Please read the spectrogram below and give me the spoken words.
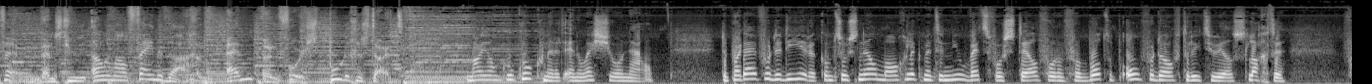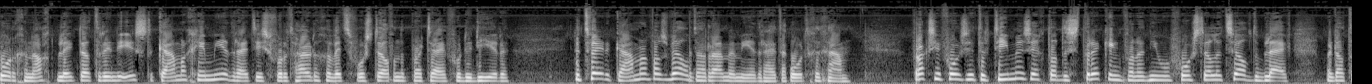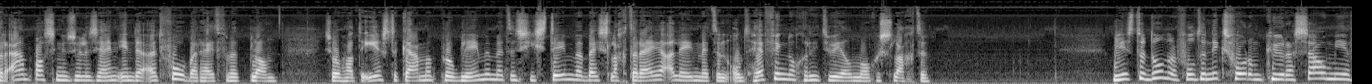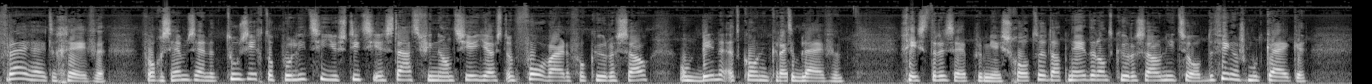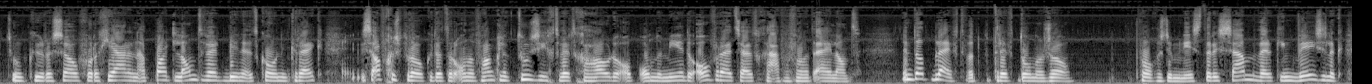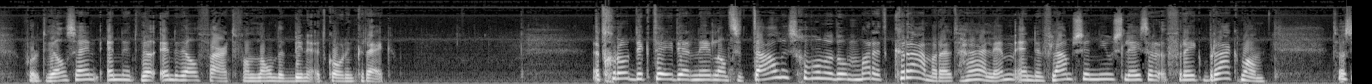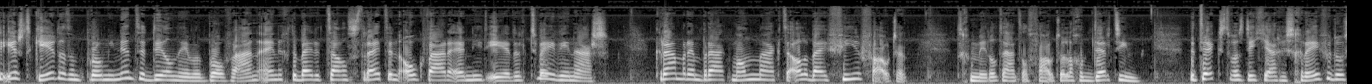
ZFM wenst jullie allemaal fijne dagen en een voorspoedige start. Marjan Koekoek met het NOS Journaal. De Partij voor de Dieren komt zo snel mogelijk met een nieuw wetsvoorstel voor een verbod op onverdoofd ritueel slachten. Vorige nacht bleek dat er in de Eerste Kamer geen meerderheid is voor het huidige wetsvoorstel van de Partij voor de Dieren. De Tweede Kamer was wel met een ruime meerderheid akkoord gegaan. Fractievoorzitter Thieme zegt dat de strekking van het nieuwe voorstel hetzelfde blijft, maar dat er aanpassingen zullen zijn in de uitvoerbaarheid van het plan. Zo had de Eerste Kamer problemen met een systeem waarbij slachterijen alleen met een ontheffing nog ritueel mogen slachten. Minister Donner voelt er niks voor om Curaçao meer vrijheid te geven. Volgens hem zijn het toezicht op politie, justitie en staatsfinanciën juist een voorwaarde voor Curaçao om binnen het koninkrijk te blijven. Gisteren zei premier Schotten dat Nederland Curaçao niet zo op de vingers moet kijken. Toen Curaçao vorig jaar een apart land werd binnen het Koninkrijk, is afgesproken dat er onafhankelijk toezicht werd gehouden op onder meer de overheidsuitgaven van het eiland. En dat blijft wat betreft Donner zo. Volgens de minister is samenwerking wezenlijk voor het welzijn en, het en de welvaart van landen binnen het Koninkrijk. Het groot dicté der Nederlandse taal is gewonnen door Marit Kramer uit Haarlem en de Vlaamse nieuwslezer Freek Braakman. Het was de eerste keer dat een prominente deelnemer bovenaan eindigde bij de taalstrijd en ook waren er niet eerder twee winnaars. Kramer en Braakman maakten allebei vier fouten. Het gemiddeld aantal fouten lag op 13. De tekst was dit jaar geschreven door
